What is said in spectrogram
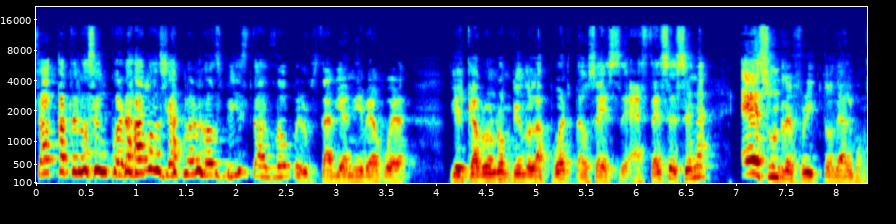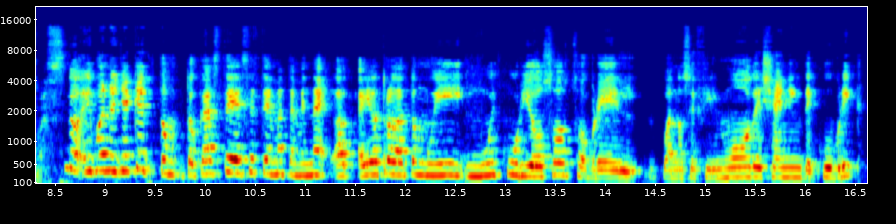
sácate los encuerados, ya no los vistas, ¿no? Pero está había nieve afuera y el cabrón rompiendo la puerta, o sea, hasta esa escena es un refrito de algo más. No, y bueno, ya que tocaste ese tema, también hay, otro dato muy, muy curioso sobre cuando se filmó The Shining de Kubrick,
